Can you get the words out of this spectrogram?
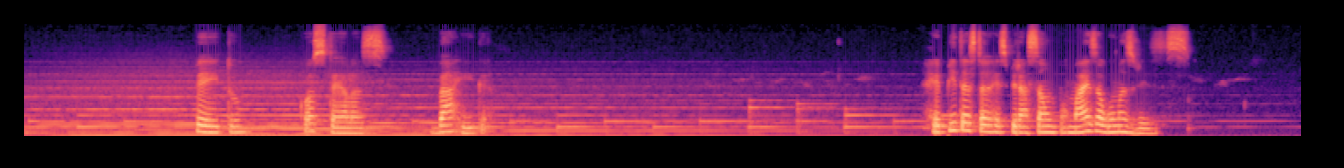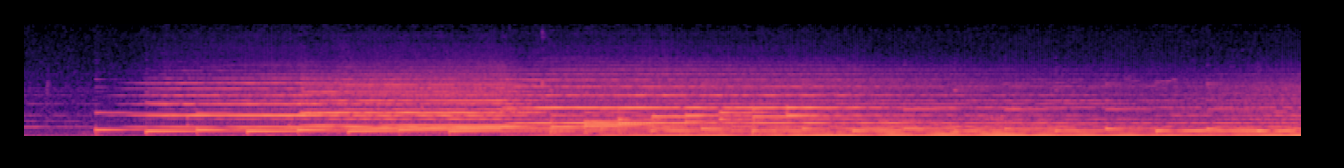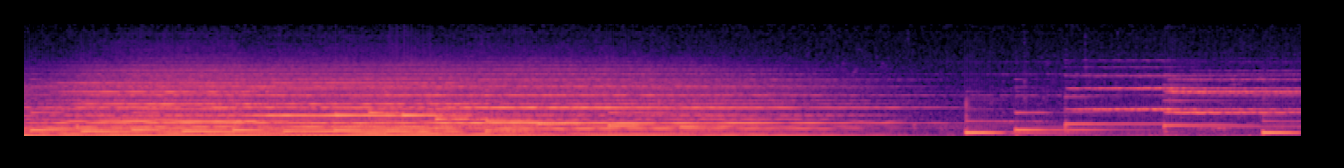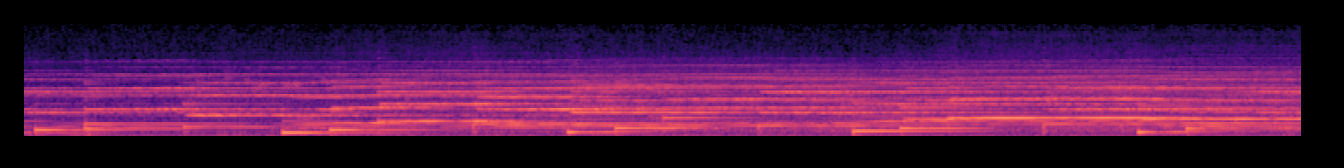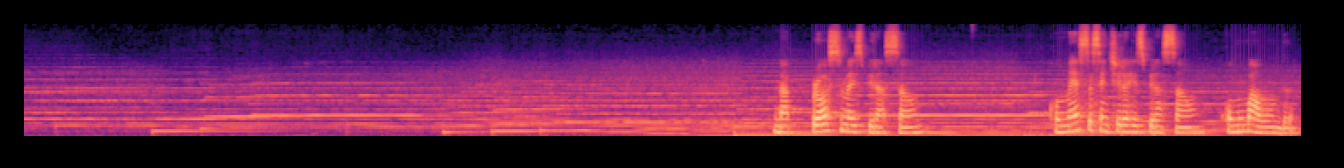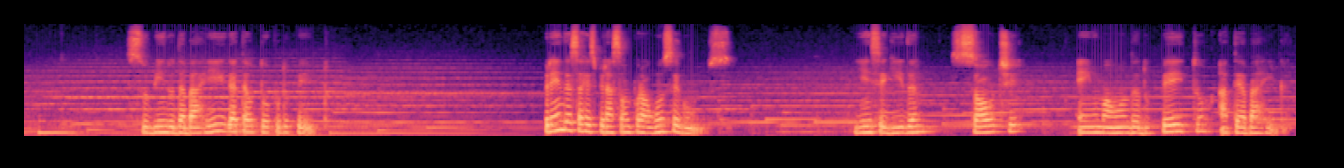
peito, costelas, barriga. Repita esta respiração por mais algumas vezes. Na próxima expiração, comece a sentir a respiração como uma onda, subindo da barriga até o topo do peito. Prenda essa respiração por alguns segundos e em seguida solte em uma onda do peito até a barriga.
